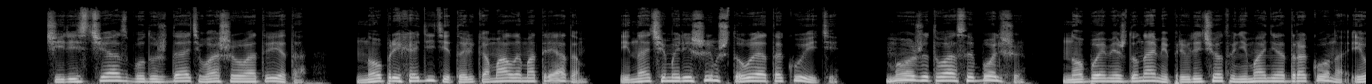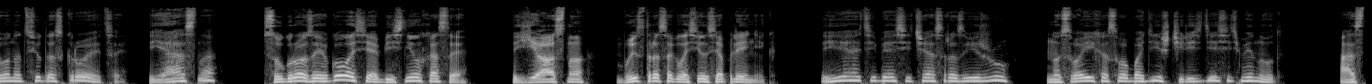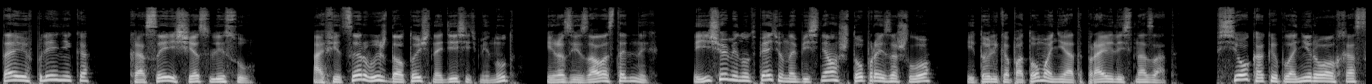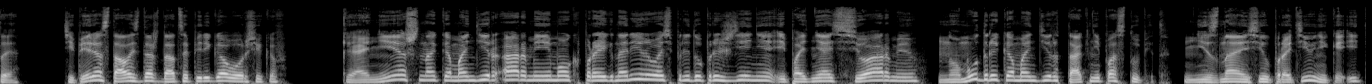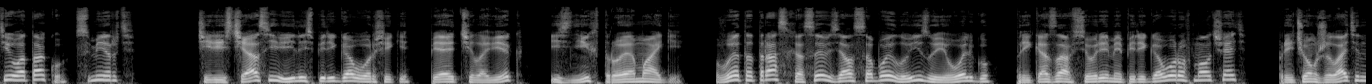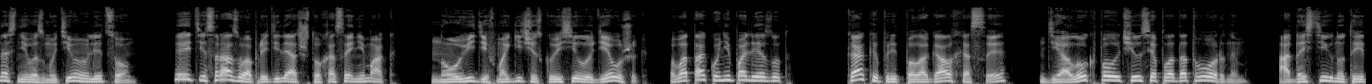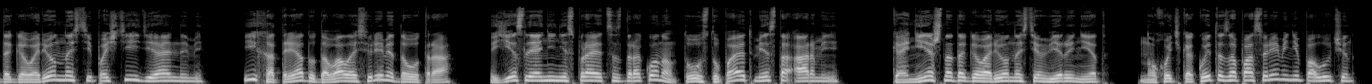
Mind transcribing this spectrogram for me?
Через час буду ждать вашего ответа. Но приходите только малым отрядом, иначе мы решим, что вы атакуете. Может, вас и больше, но бой между нами привлечет внимание дракона, и он отсюда скроется. Ясно? С угрозой в голосе объяснил Хосе. Ясно, быстро согласился пленник. Я тебя сейчас развяжу, но своих освободишь через десять минут. Оставив пленника, Хосе исчез в лесу. Офицер выждал точно десять минут и развязал остальных. Еще минут пять он объяснял, что произошло, и только потом они отправились назад. Все, как и планировал Хосе. Теперь осталось дождаться переговорщиков. Конечно, командир армии мог проигнорировать предупреждение и поднять всю армию, но мудрый командир так не поступит. Не зная сил противника, идти в атаку – смерть. Через час явились переговорщики, пять человек, из них трое маги. В этот раз Хосе взял с собой Луизу и Ольгу, приказав все время переговоров молчать, причем желательно с невозмутимым лицом. Эти сразу определят, что Хосе не маг, но увидев магическую силу девушек, в атаку не полезут. Как и предполагал Хосе, диалог получился плодотворным, а достигнутые договоренности почти идеальными. Их отряду давалось время до утра. Если они не справятся с драконом, то уступают место армии. Конечно, договоренностям веры нет, но хоть какой-то запас времени получен.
